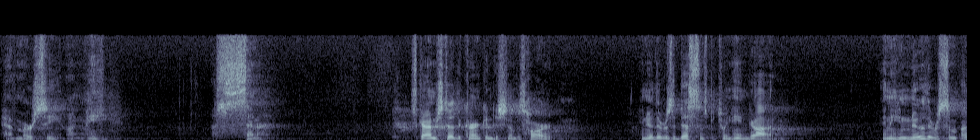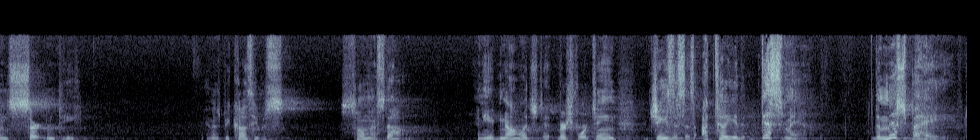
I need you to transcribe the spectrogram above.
have mercy on me, a sinner. This guy understood the current condition of his heart. He knew there was a distance between he and God. And he knew there was some uncertainty. And it was because he was so messed up. And he acknowledged it. Verse 14, Jesus says, I tell you that this man, the misbehaved,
